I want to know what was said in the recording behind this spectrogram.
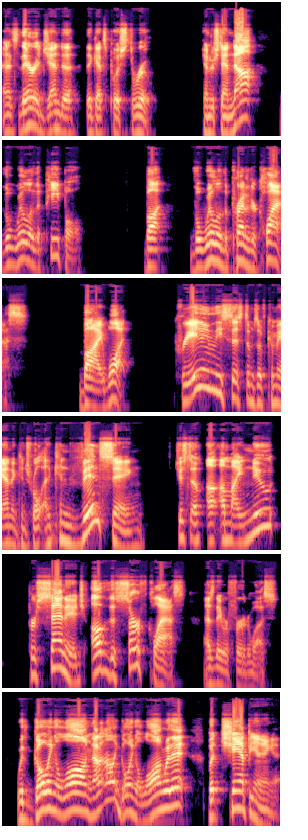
And it's their agenda that gets pushed through. You understand? Not the will of the people, but the will of the predator class by what? Creating these systems of command and control and convincing just a, a, a minute percentage of the serf class, as they refer to us, with going along, not only going along with it, but championing it.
